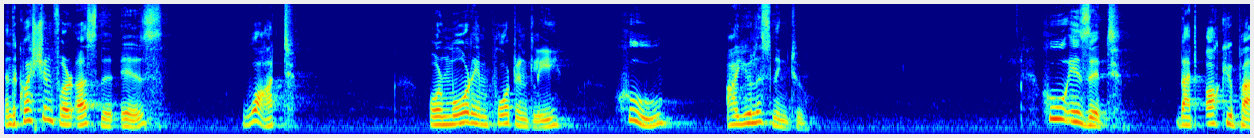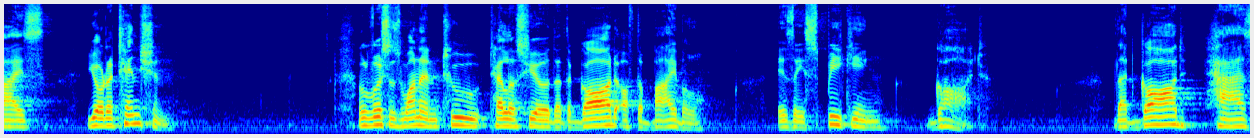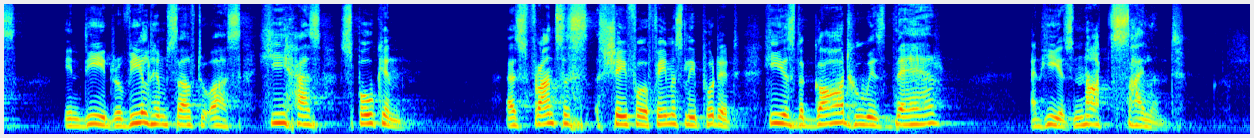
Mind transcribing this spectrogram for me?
And the question for us is what, or more importantly, who are you listening to? Who is it that occupies your attention? Well, verses 1 and 2 tell us here that the God of the Bible is a speaking God. That God has indeed revealed himself to us. He has spoken. As Francis Schaeffer famously put it, He is the God who is there and He is not silent.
